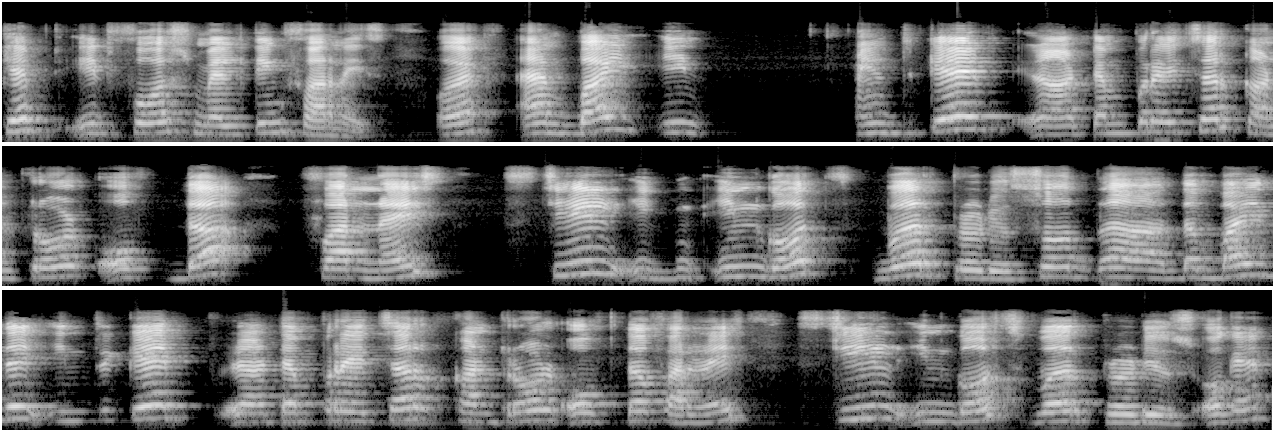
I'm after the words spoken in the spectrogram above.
kept it for smelting furnace. Okay, and by in indicate uh, temperature control of the furnace steel ingots were produced so the, the by the intricate uh, temperature control of the furnace steel ingots were produced okay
